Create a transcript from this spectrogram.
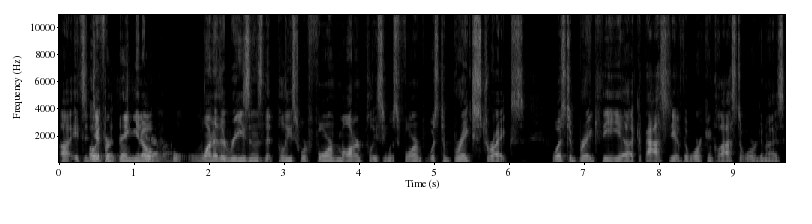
Uh, it's a oh, different thing, you know. One of the reasons that police were formed, modern policing was formed, was to break strikes was to break the uh, capacity of the working class to organize.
